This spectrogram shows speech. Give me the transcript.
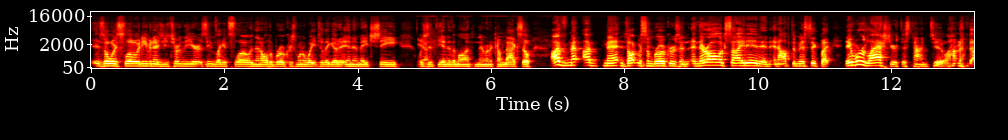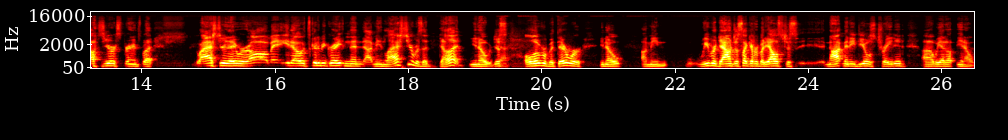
is always slow, and even as you turn the year, it seems like it's slow. And then all the brokers want to wait till they go to NMHC, which yeah. is at the end of the month, and they want to come back. So I've met, I've met and talked with some brokers, and, and they're all excited and, and optimistic. But they were last year at this time too. I don't know if that was your experience, but last year they were, oh man, you know, it's going to be great. And then I mean, last year was a dud, you know, just yeah. all over. But there were, you know, I mean, we were down just like everybody else, just not many deals traded. Uh, we had, a, you know,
